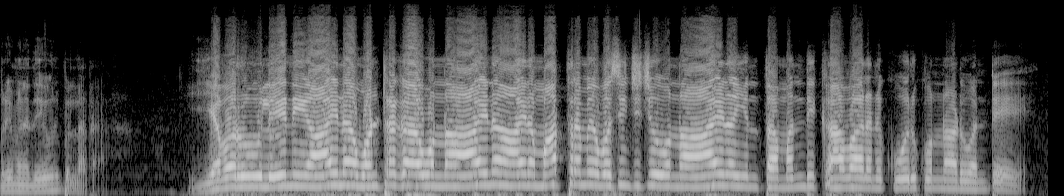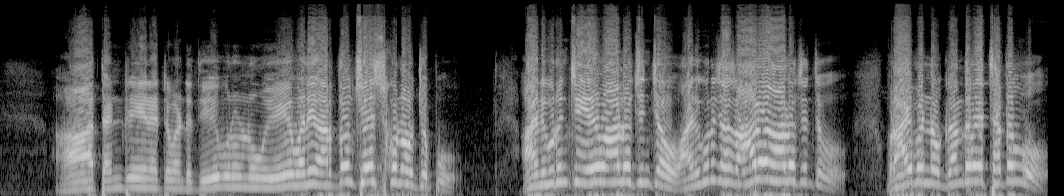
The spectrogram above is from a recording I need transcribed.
ప్రేమైన దేవుని పిల్లరా ఎవరూ లేని ఆయన ఒంటరిగా ఉన్న ఆయన ఆయన మాత్రమే వసించుచూ ఉన్న ఆయన ఇంతమంది కావాలని కోరుకున్నాడు అంటే ఆ తండ్రి అయినటువంటి దేవుని నువ్వు ఏమని అర్థం చేసుకున్నావు చెప్పు. ఆయన గురించి ఏం ఆలోచించావు? ఆయన గురించి అసలు ఆలో ఆలోచించవు. వ్రాయబడిన గ్రంథమే చదవు.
